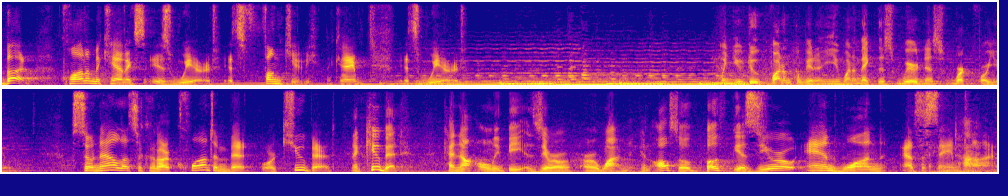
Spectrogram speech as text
But quantum mechanics is weird. It's funky, okay? It's weird. When you do quantum computing, you want to make this weirdness work for you. So now let's look at our quantum bit or qubit. A qubit can not only be a zero or a one, it can also both be a zero and one at the, the same, same time. time.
